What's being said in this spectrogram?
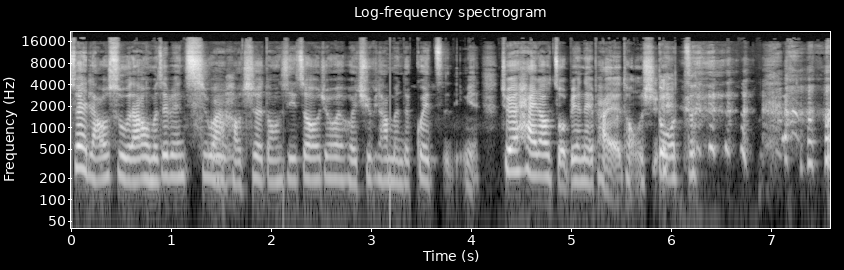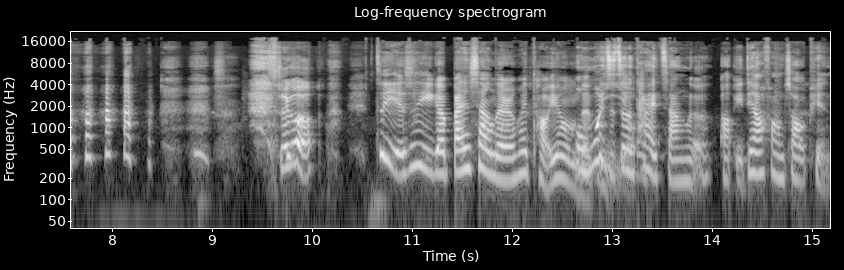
所以老鼠来我们这边吃完好吃的东西之后，就会回去他们的柜子里面，就会害到左边那排的同学。躲着。结果这也是一个班上的人会讨厌我们的。我们位置真的太脏了哦，一定要放照片。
